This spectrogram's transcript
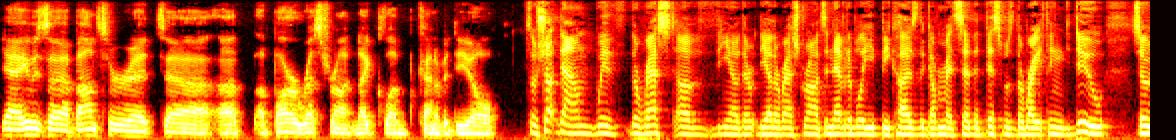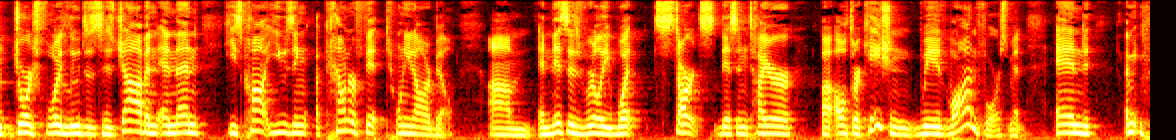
Yeah, he was a bouncer at uh, a, a bar, restaurant, nightclub kind of a deal so shut down with the rest of you know the, the, other restaurants inevitably because the government said that this was the right thing to do so george floyd loses his job and, and then he's caught using a counterfeit $20 bill um, and this is really what starts this entire uh, altercation with law enforcement and i mean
